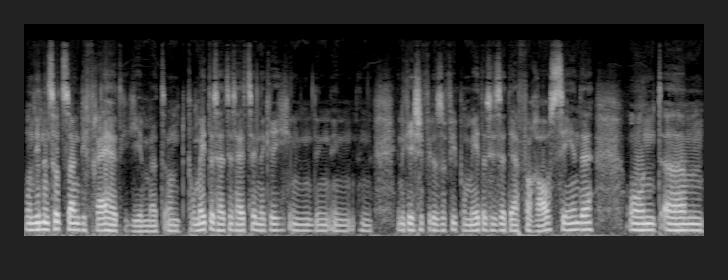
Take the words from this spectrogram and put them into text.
und ihnen sozusagen die Freiheit gegeben hat. Und Prometheus heißt, das heißt in der, Griech, in, in, in der griechischen Philosophie, Prometheus ist ja der Voraussehende. Und ähm,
